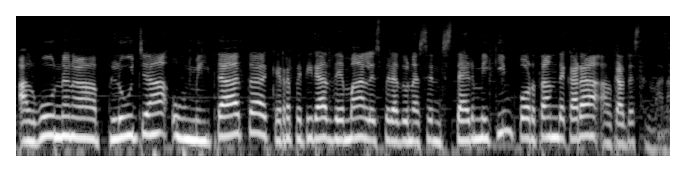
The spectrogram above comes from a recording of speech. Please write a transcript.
alguna pluja, humitat, eh, que repetirà demà a l'espera d'un ascens tèrmic important de cara al cap de setmana.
